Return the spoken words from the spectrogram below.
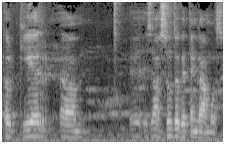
cualquier eh, asunto que tengamos.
